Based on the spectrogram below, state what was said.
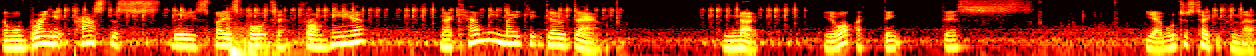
And we'll bring it past the the spaceport to, from here. Now, can we make it go down? No. You know what? I think this... Yeah, we'll just take it from there.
